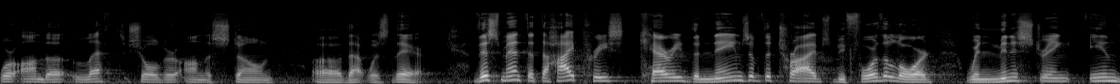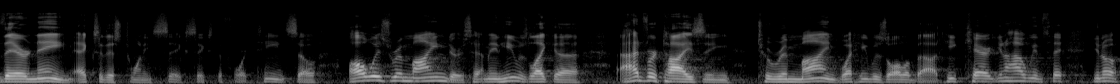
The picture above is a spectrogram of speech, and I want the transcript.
were on the left shoulder on the stone uh, that was there. This meant that the high priest carried the names of the tribes before the Lord when ministering in their name, Exodus 26, 6 to 14. So always reminders. I mean, he was like a advertising to remind what he was all about. He carried, you know how we say, you know,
